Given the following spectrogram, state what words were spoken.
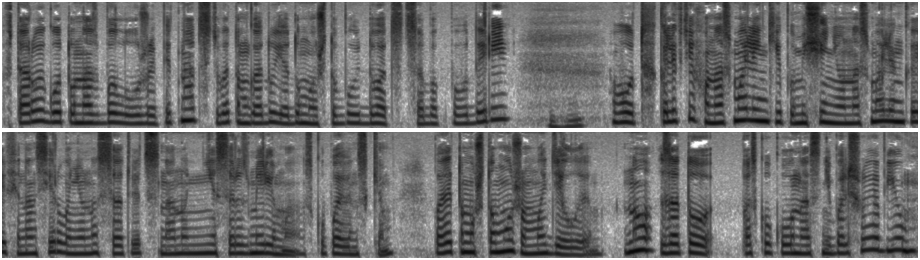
Второй год у нас было уже 15. В этом году, я думаю, что будет 20 собак-поводырей. Угу. Вот, коллектив у нас маленький, помещение у нас маленькое, финансирование у нас, соответственно, оно несоразмеримо с Купавинским. Поэтому что можем, мы делаем. Но зато, поскольку у нас небольшой объем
